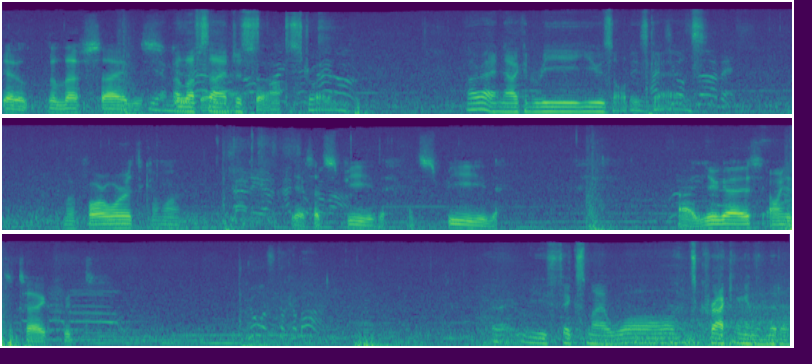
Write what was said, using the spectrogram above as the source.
Yeah, the, the left side is. Yeah, my left side just so- destroyed them. Alright, now I can reuse all these guys. service. Move forward, come on. Yes, at speed. At speed. Alright, you guys, I want you to attack with. Yours to command. Alright, refix my wall. It's cracking in the middle.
